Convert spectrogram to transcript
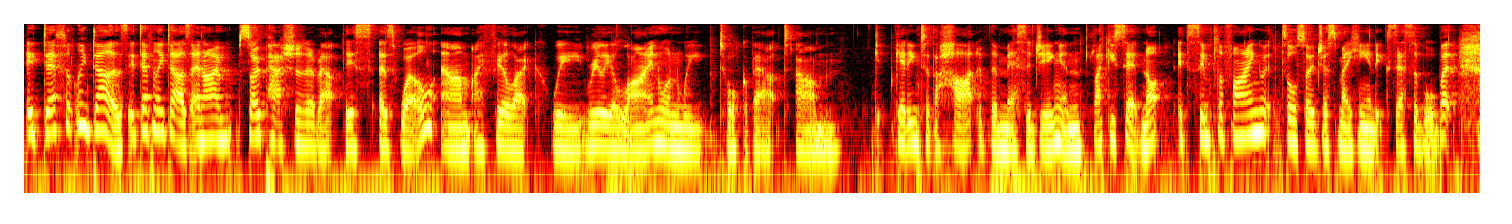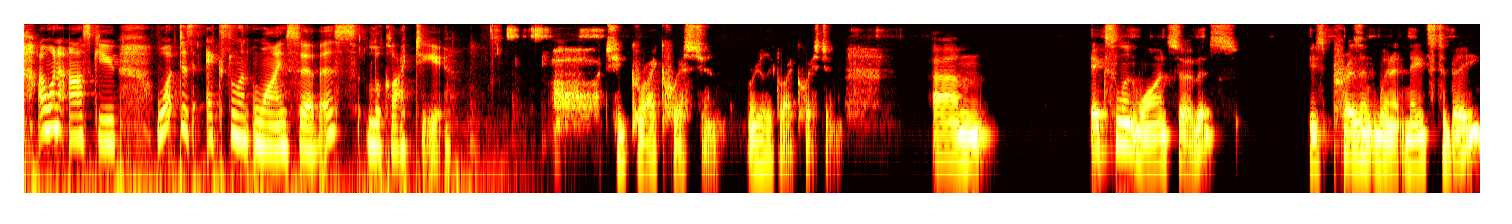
It definitely does. It definitely does. And I'm so passionate about this as well. Um, I feel like we really align when we talk about um, getting to the heart of the messaging. And like you said, not it's simplifying, it's also just making it accessible. But I want to ask you what does excellent wine service look like to you? Oh, gee, great question. Really great question. Um, excellent wine service is present when it needs to be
